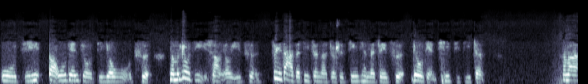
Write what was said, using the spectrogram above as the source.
五级到五点九级有五次，那么六级以上有一次。最大的地震呢，就是今天的这次六点七级地震。那么，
